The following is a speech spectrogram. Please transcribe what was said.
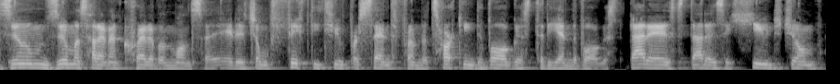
Zoom Zoom has had an incredible month. It has jumped 52% from the 13th of August to the end of August. That is that is a huge jump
